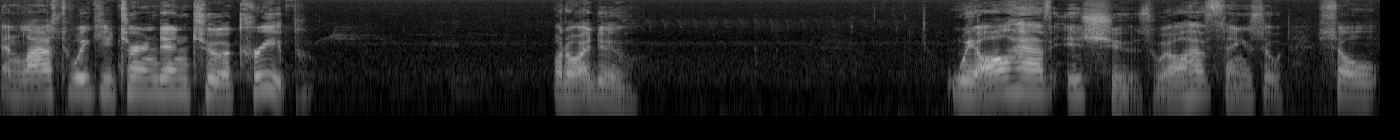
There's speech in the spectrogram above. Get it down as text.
And last week he turned into a creep. What do I do? We all have issues. We all have things that. So,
